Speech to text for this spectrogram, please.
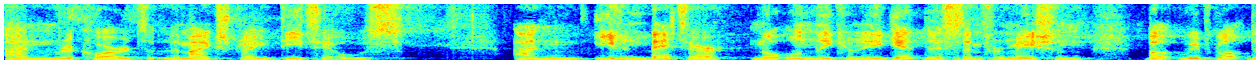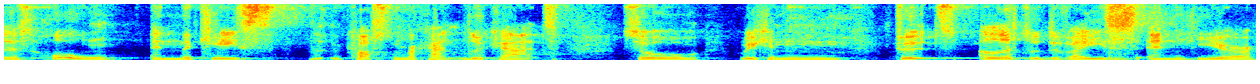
and record the magstripe details. And even better, not only can we get this information, but we've got this hole in the case that the customer can't look at, so we can put a little device in here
